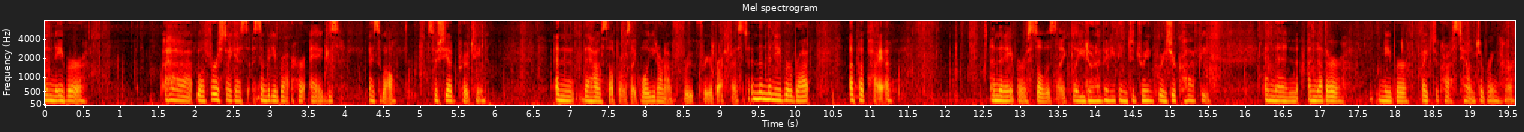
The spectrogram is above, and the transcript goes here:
a neighbor, uh, well, first, I guess somebody brought her eggs as well. So she had protein. And the house helper was like, Well, you don't have fruit for your breakfast. And then the neighbor brought a papaya. And the neighbor still was like, Well, you don't have anything to drink. Where's your coffee? And then another neighbor biked across town to bring her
